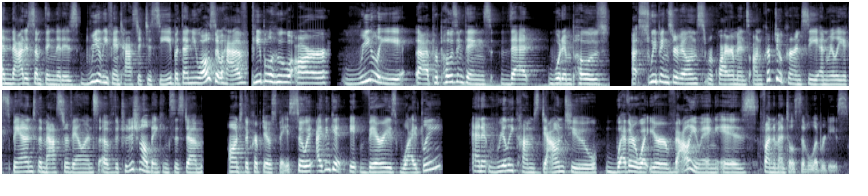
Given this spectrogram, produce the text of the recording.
And that is something that is really fantastic to see. But then you also have people who are really uh, proposing things that would impose uh, sweeping surveillance requirements on cryptocurrency and really expand the mass surveillance of the traditional banking system onto the crypto space. So it, I think it, it varies widely. And it really comes down to whether what you're valuing is fundamental civil liberties.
